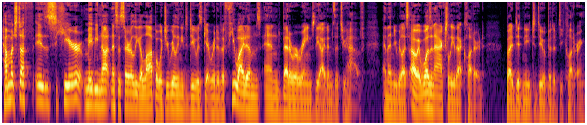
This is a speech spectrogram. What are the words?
how much stuff is here maybe not necessarily a lot but what you really need to do is get rid of a few items and better arrange the items that you have and then you realize oh it wasn't actually that cluttered but i did need to do a bit of decluttering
